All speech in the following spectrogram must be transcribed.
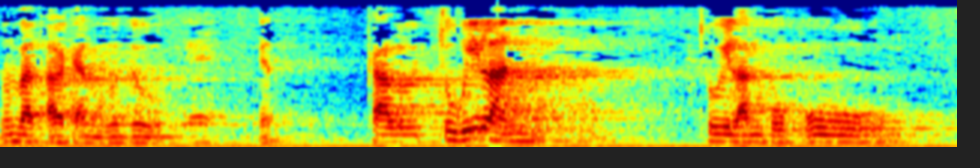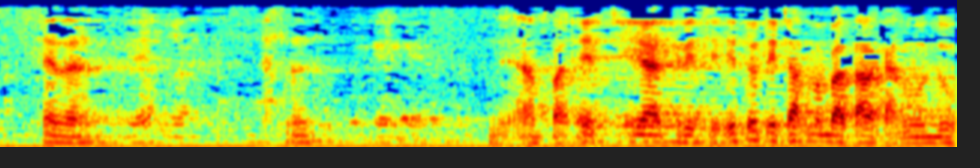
membatalkan wudhu. Ya. Kalau cuwilan, cuwilan kuku, ya, ya, apa? Ya, kritik itu tidak membatalkan wudhu,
